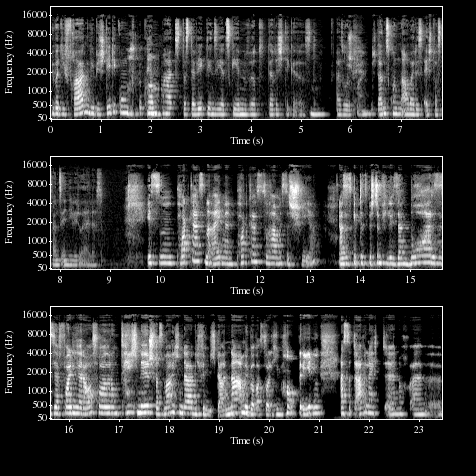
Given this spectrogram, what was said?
über die Fragen die Bestätigung bekommen hat, dass der Weg, den sie jetzt gehen wird, der richtige ist. Mhm. Also Spannend. Bestandskundenarbeit ist echt was ganz Individuelles. Ist ein Podcast, einen eigenen Podcast zu haben, ist das schwer? Also es gibt jetzt bestimmt viele, die sagen, boah, das ist ja voll die Herausforderung, technisch, was mache ich denn da? Wie finde ich da einen Namen? Über was soll ich überhaupt reden? Hast du da vielleicht äh, noch äh,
